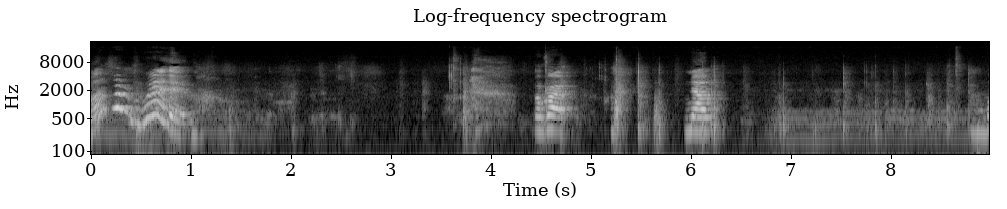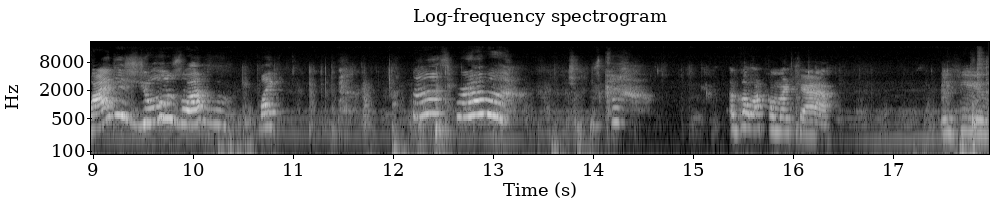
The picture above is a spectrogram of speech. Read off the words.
that sounds weird. Okay. No. Why does yours last like last forever? It's kind I got back on my chair. If you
